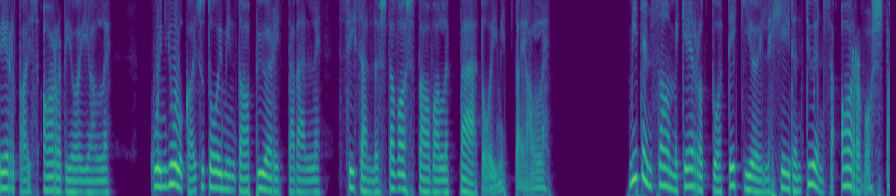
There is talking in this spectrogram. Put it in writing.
vertaisarvioijalle, kuin julkaisutoimintaa pyörittävälle sisällöstä vastaavalle päätoimittajalle. Miten saamme kerrottua tekijöille heidän työnsä arvosta?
